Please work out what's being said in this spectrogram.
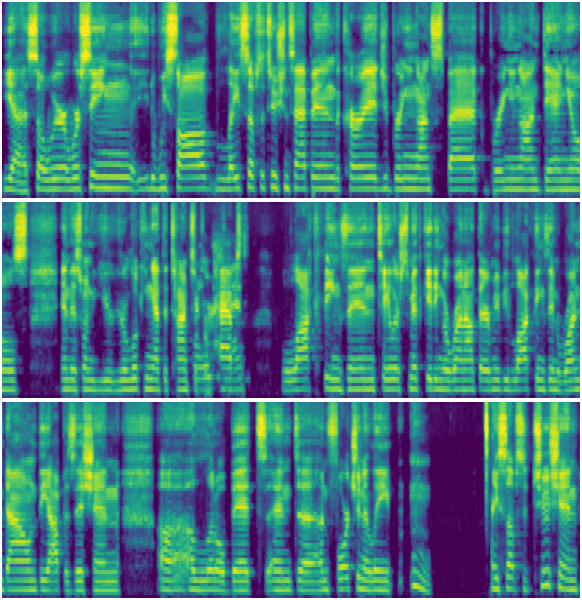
Yeah, so we're we're seeing we saw late substitutions happen. The Courage bringing on Speck, bringing on Daniels, and this one you're, you're looking at the time to perhaps lock things in. Taylor Smith getting a run out there, maybe lock things in, run down the opposition uh, a little bit. And uh, unfortunately, a substitution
